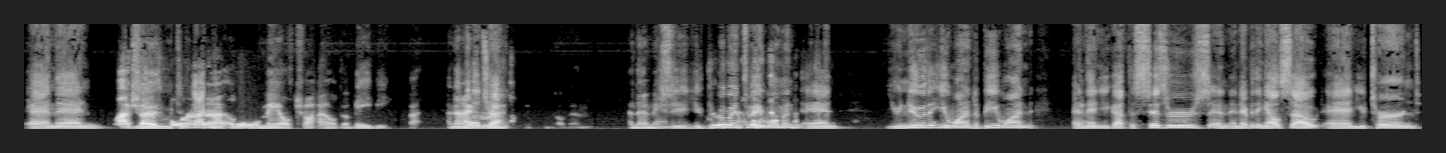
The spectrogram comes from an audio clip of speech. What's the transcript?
and then Well, actually, I was born decided- a, a little male child, a baby, and then I grew child. And then a man. So you, grew into a woman and you knew that you wanted to be one. And then you got the scissors and, and everything else out and you turned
